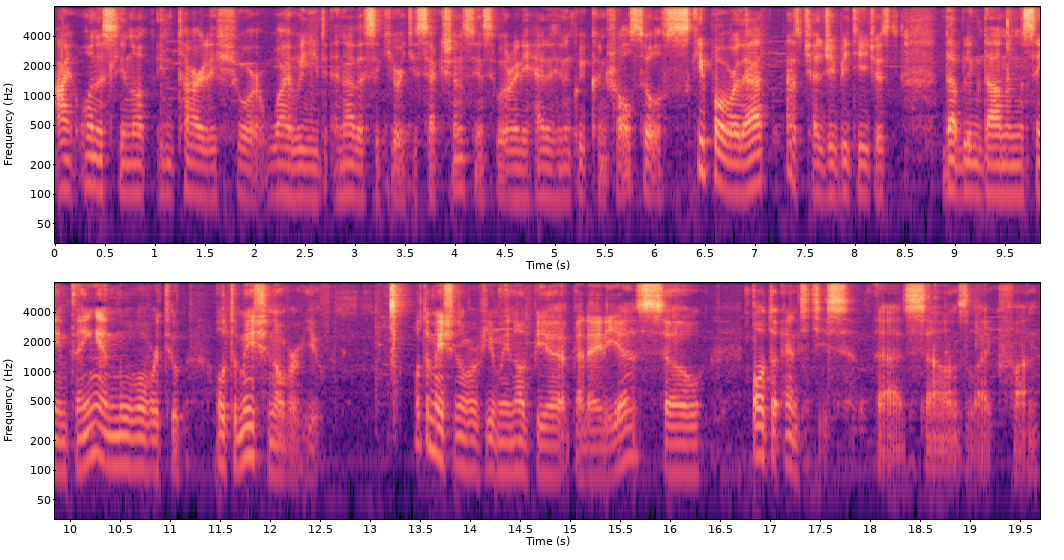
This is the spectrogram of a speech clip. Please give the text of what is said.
I'm honestly not entirely sure why we need another security section since we already had it in quick control. So we'll skip over that as ChatGPT just doubling down on the same thing and move over to automation overview. Automation overview may not be a bad idea, so auto entities. That sounds like fun.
